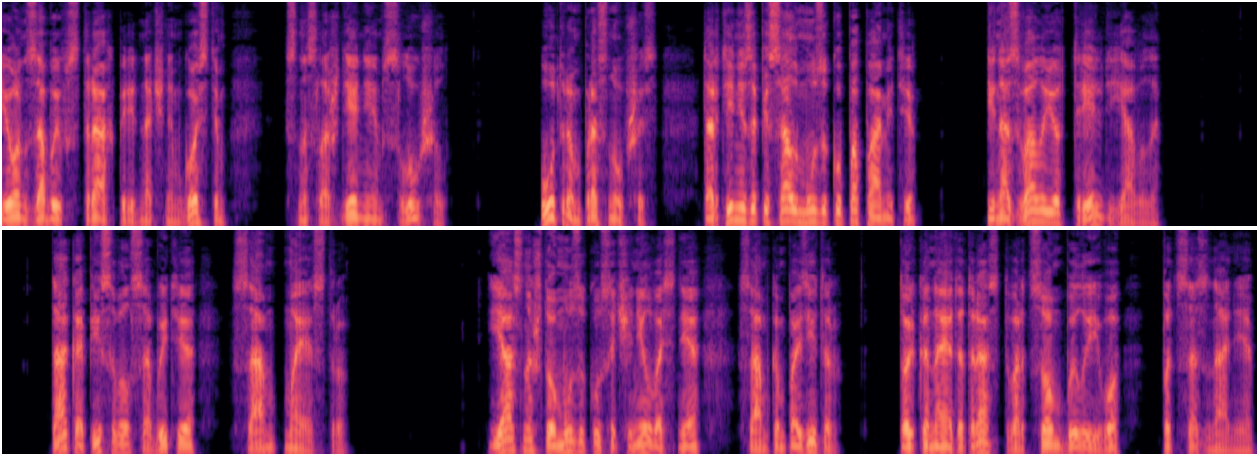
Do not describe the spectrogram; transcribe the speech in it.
и он, забыв страх перед ночным гостем, с наслаждением слушал. Утром, проснувшись, Тортини записал музыку по памяти и назвал ее «Трель дьявола». Так описывал события сам маэстро. Ясно, что музыку сочинил во сне сам композитор, только на этот раз творцом было его подсознание,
